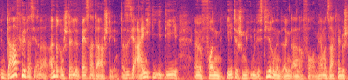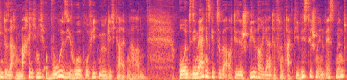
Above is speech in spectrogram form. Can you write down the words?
dafür, dass sie an einer anderen Stelle besser dastehen. Das ist ja eigentlich die Idee äh, von ethischem Investieren in irgendeiner Form. Ja, man sagt, ja, bestimmte Sachen mache ich nicht, obwohl sie hohe Profitmöglichkeiten Möglichkeiten haben. Und Sie merken, es gibt sogar auch diese Spielvariante von aktivistischem Investment.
